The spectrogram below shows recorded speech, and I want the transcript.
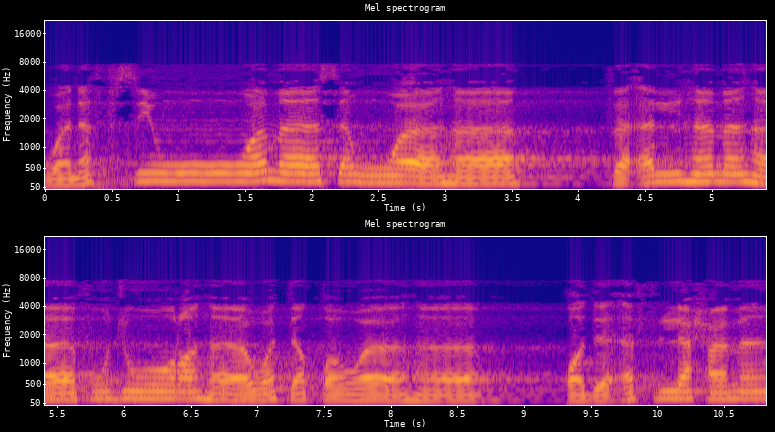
ونفس وما سواها فألهمها فجورها وتقواها قد أفلح من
